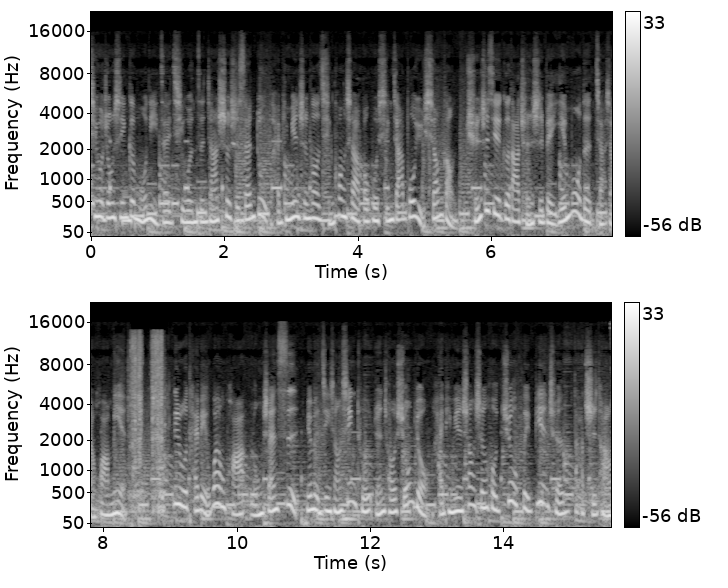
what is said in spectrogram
气候中心更模拟在气温增加摄氏三度、海平面升高的情况下，包括新加坡与香港、全世界各大城市被淹没的假想画面。例如台北万华龙山寺，原本进香信徒人潮汹涌，海平面上升后就会变成大池塘。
